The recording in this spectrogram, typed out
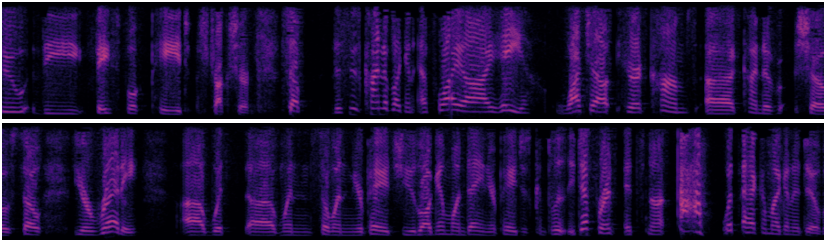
to the Facebook page structure. So this is kind of like an FYI, hey, watch out, here it comes uh, kind of show. So you're ready uh, with uh, when so when your page you log in one day and your page is completely different. It's not ah, what the heck am I going to do?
